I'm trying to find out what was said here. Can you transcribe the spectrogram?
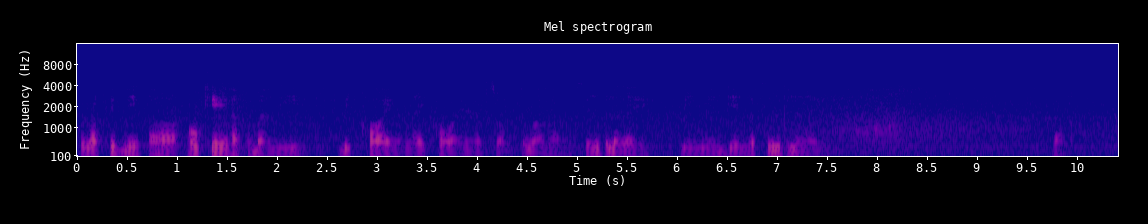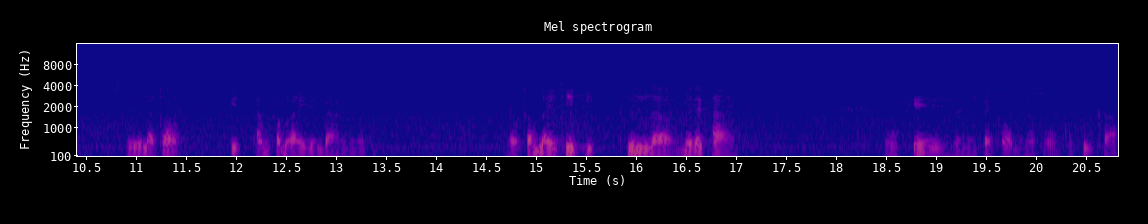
สำหรับคลิปนี้ก็โอเคครับประมาณนี้บิตคอยกับไลท์คอยนะครับสองตัวก็ซื้อไปเลย มีเงินเย็นก็ซื้อไปเลยซื้อแล้วก็ปิดทำกำไรกันบ้างนะครับ เรากำไรทิปอีกขึ้นแล้วไม่ได้ขาย โอเคถ้างั้นไปก่อนนะครับผม ขอบคุณครับ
